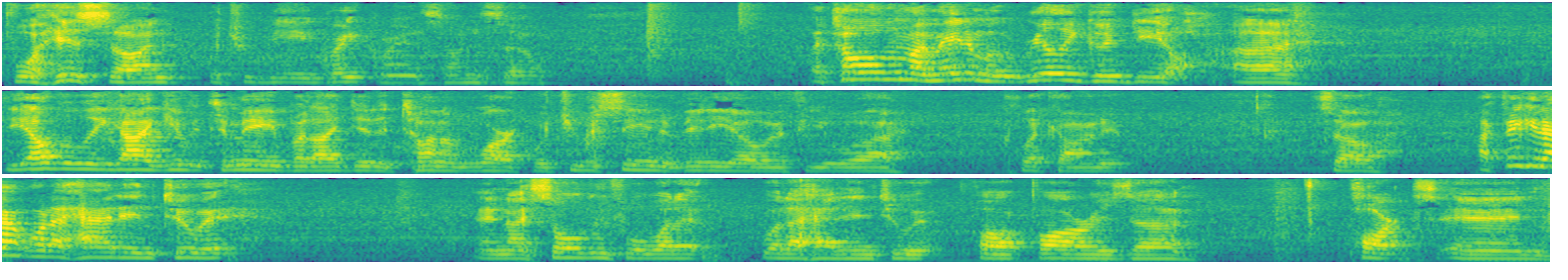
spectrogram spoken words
for his son, which would be a great grandson. So I told him I made him a really good deal. Uh, the elderly guy gave it to me, but I did a ton of work, which you will see in the video if you uh, click on it. So I figured out what I had into it, and I sold him for what I, what I had into it, far, far as uh, parts and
